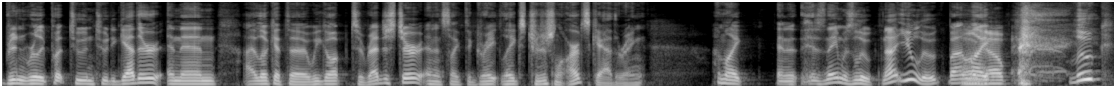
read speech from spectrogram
didn't really put two and two together. And then I look at the, we go up to register and it's like the Great Lakes Traditional Arts Gathering. I'm like, and his name was Luke, not you, Luke, but I'm oh, like, nope. Luke,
